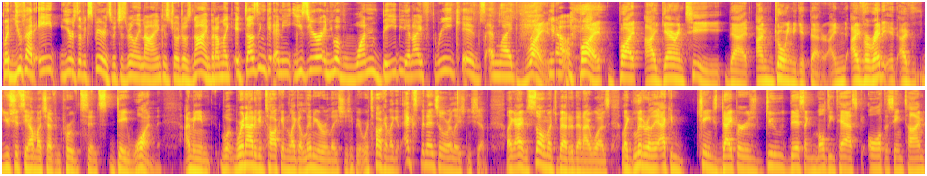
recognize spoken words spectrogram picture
but you've had eight years of experience, which is really nine because JoJo's nine. But I'm like, it doesn't get any easier. And you have one baby and I have three kids. And like, right. you know, but but I guarantee that I'm going to get better. I I've already I've you should see how much I've improved since day 1. I mean, we're not even talking like a linear relationship here. We're talking like an exponential relationship. Like I am so much better than I was. Like literally I can change diapers, do this, like multitask all at the same time,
